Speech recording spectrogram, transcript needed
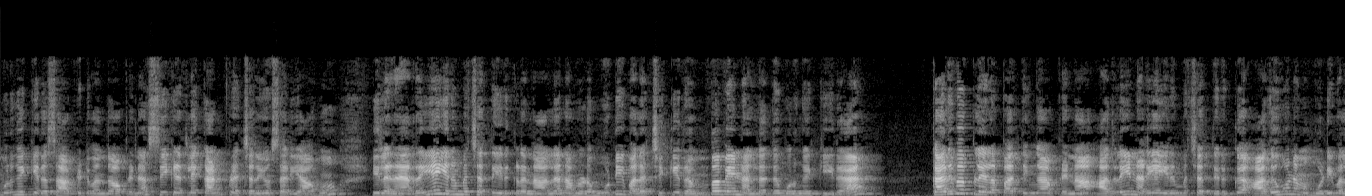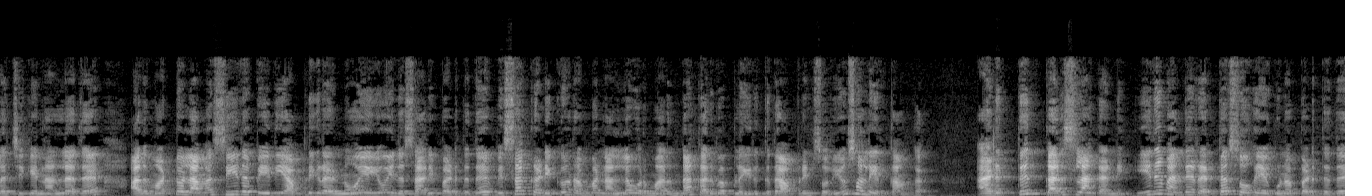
முருங்கைக்கீரை சாப்பிட்டுட்டு வந்தோம் அப்படின்னா சீக்கிரத்திலே கண் பிரச்சனையும் சரியாகும். இதில் நிறைய இரும்புச்சத்து இருக்கிறனால நம்மளோட முடி வளர்ச்சிக்கு ரொம்பவே நல்லது முருங்கைக்கீரை. கருவேப்பிலையில பார்த்தீங்க அப்படின்னா அதுலேயும் நிறைய இரும்பு சத்து இருக்கு. அதுவும் நம்ம முடி வளர்ச்சிக்கு நல்லது. அது மட்டும் இல்லாமல் சீதபேதி அப்படிங்கிற நோயையும் இது சரிப்படுத்துது. விசக்கடிக்கும் ரொம்ப நல்ல ஒரு மருந்தாக கருவேப்பிலை இருக்குது அப்படின்னு சொல்லியும் சொல்லியிருக்காங்க. அடுத்து கரிசலாங்கண்ணி. இது வந்து ரத்த சோகையை குணப்படுத்துது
